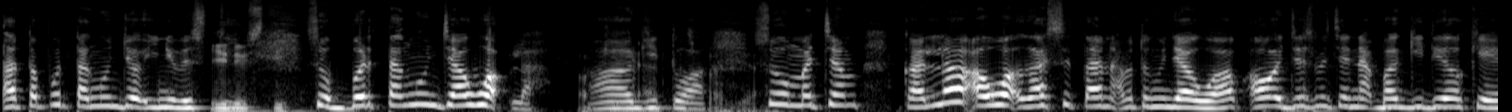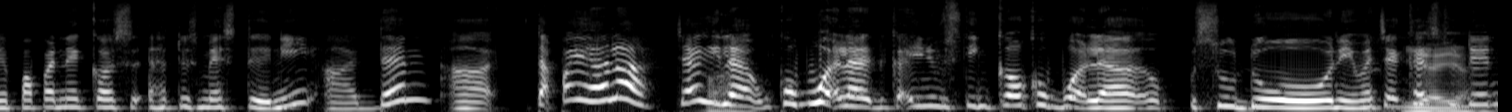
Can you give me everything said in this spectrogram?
ataupun tanggungjawab universiti? Universiti. So bertanggungjawab lah. Okay, ha, gitu atas lah. So macam kalau awak rasa tak nak bertanggungjawab, awak just macam nak bagi dia okay papanan kau se- satu semester ni, uh, then uh, tak payahlah. Carilah Ah. kau buatlah dekat universiti kau kau buatlah sudo ni. Macam kan Ya, ya. student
